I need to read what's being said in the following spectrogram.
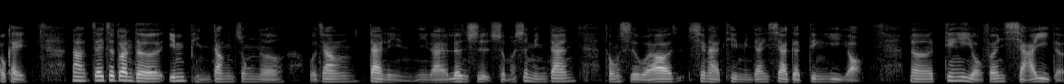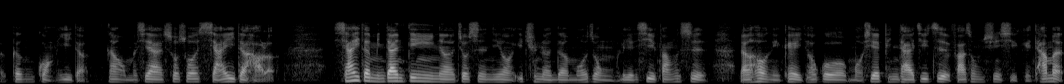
OK，那在这段的音频当中呢，我将带领你来认识什么是名单，同时我要先来替名单下个定义哦。那定义有分狭义的跟广义的，那我们现在说说狭义的好了。狭义的名单定义呢，就是你有一群人的某种联系方式，然后你可以透过某些平台机制发送讯息给他们。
